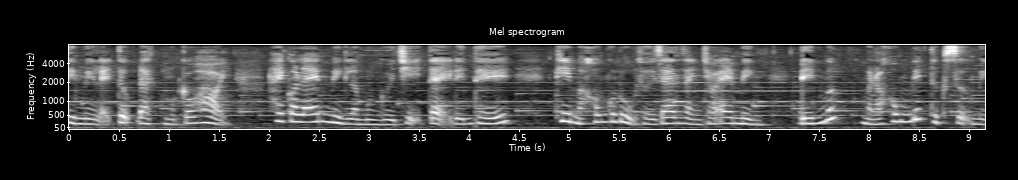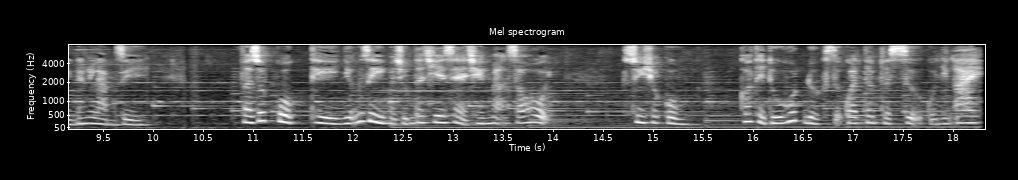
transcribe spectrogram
thì mình lại tự đặt một câu hỏi. Hay có lẽ mình là một người chị tệ đến thế? Khi mà không có đủ thời gian dành cho em mình, đến mức mà nó không biết thực sự mình đang làm gì. Và rốt cuộc thì những gì mà chúng ta chia sẻ trên mạng xã hội, suy cho cùng, có thể thu hút được sự quan tâm thật sự của những ai?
